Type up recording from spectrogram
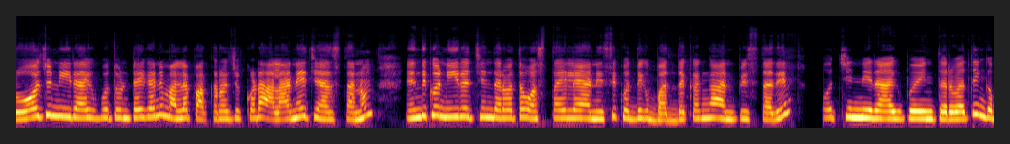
రోజు నీరు ఆగిపోతుంటాయి కానీ మళ్ళీ పక్క రోజు కూడా అలానే చేస్తాను. ఎందుకో నీరు వచ్చిన తర్వాత వస్తాయిలే అనేసి కొద్దిగా బద్ధకంగా అనిపిస్తుంది. వచ్చిన నీరు ఆగిపోయిన తర్వాత ఇంకా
